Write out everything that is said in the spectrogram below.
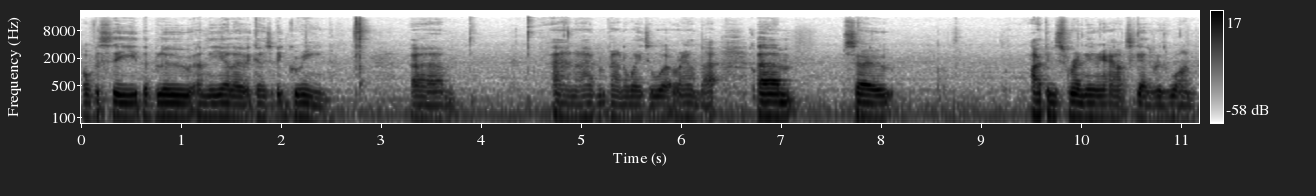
obviously the blue and the yellow it goes a bit green, um, and I haven't found a way to work around that. Um, so I've been just rendering it out together as one,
